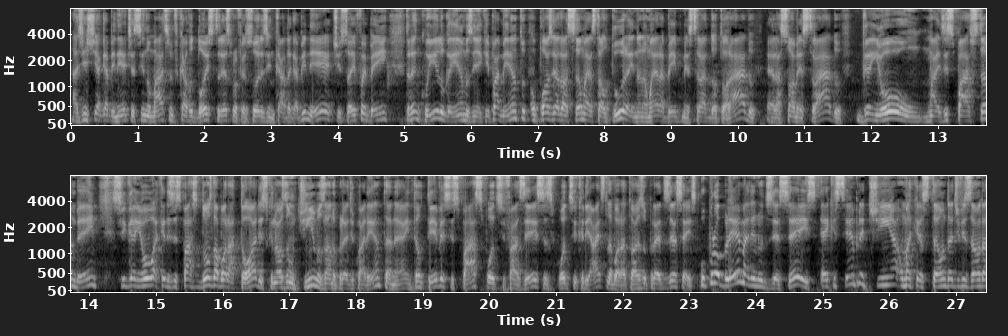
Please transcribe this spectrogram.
a gente tinha gabinete assim, no máximo ficavam dois, três professores em cada gabinete, isso aí foi bem tranquilo, ganhamos em equipamento. O pós-graduação a esta altura ainda não era bem mestrado, doutorado, doutorado, era só mestrado, ganhou mais espaço também. Se ganhou aqueles espaços dos laboratórios que nós não tínhamos lá no prédio 40, né? Então teve esse espaço, pôde-se fazer, esses, pôde-se criar esses laboratórios do prédio 16. O problema ali no 16 é que sempre tinha uma questão da divisão da,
